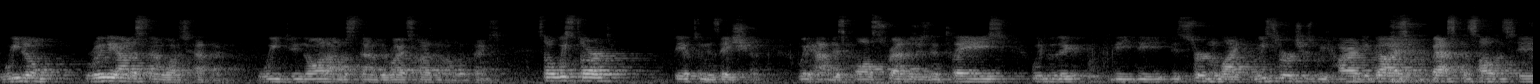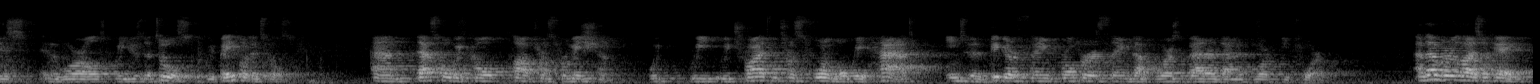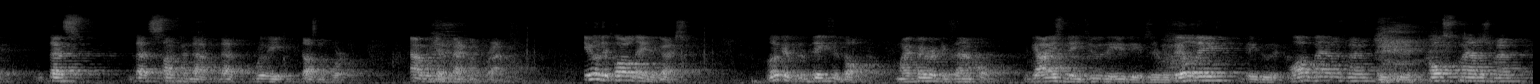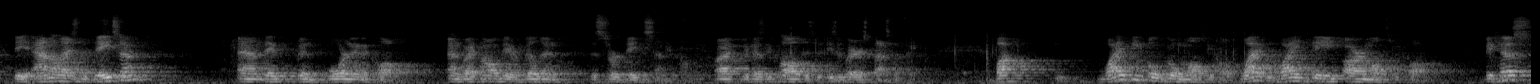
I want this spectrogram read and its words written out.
we don't really understand what is happening. We do not understand the right size and other things. So we start the optimization. We have these cloud strategies in place. We do the, the, the, the certain like researches. We hire the guys, best consultancies in the world. We use the tools. We pay for the tools. And that's what we call cloud transformation. We, we, we try to transform what we had into a bigger thing, proper thing that works better than it worked before. And then we realize, okay, that's, that's something that, that really doesn't work. And we get back on track. Even the cloud native guys, look at the Datadog, my favorite example. The guys, they do the, the observability, they do the cloud management, they do the cost management, they analyze the data, and they've been born in the cloud. And right now they're building the third data center, right? Because the cloud is, is a very expensive thing. But why people go multi-cloud? Why, why they are multi-cloud? Because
